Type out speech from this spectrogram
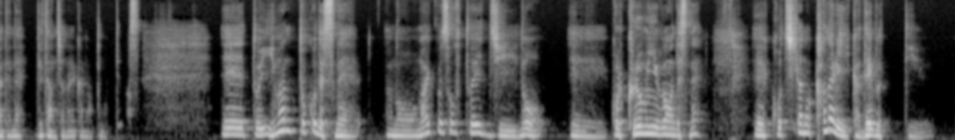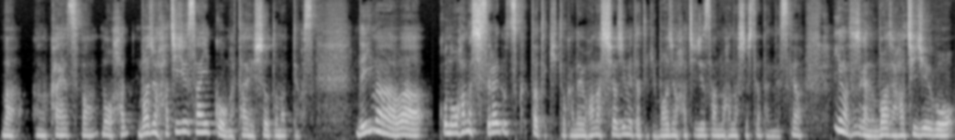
えでね、出たんじゃないかなと思っています。えっ、ー、と、今んとこですね、あの、Microsoft Edge の、えー、これ Chrome 版ですね。えー、こちらのかなりか Dev っていうまあ、あの開発版のバージョン83以降が対象となっています。で、今は、このお話、スライドを作った時とかね、お話し始めた時、バージョン83の話をしてたんですが、今確かにバージョン85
